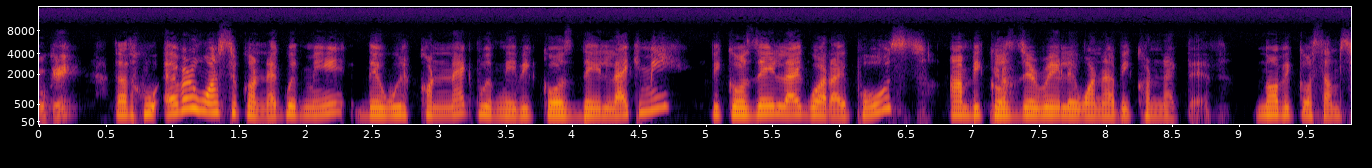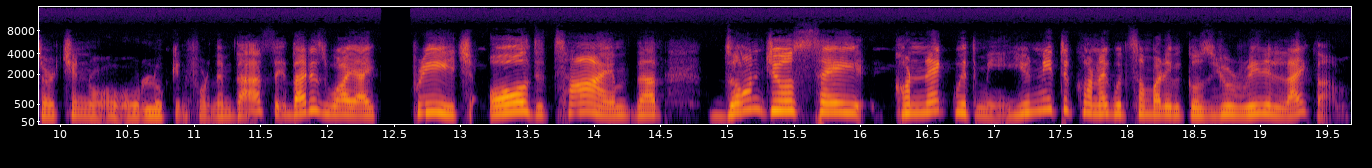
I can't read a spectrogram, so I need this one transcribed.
Okay. That whoever wants to connect with me, they will connect with me because they like me, because they like what I post, and because they really want to be connected, not because I'm searching or, or looking for them. That's that is why I preach all the time that don't just say connect with me. You need to connect with somebody because you really like them,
